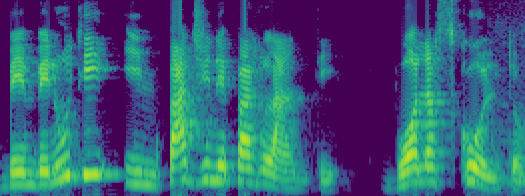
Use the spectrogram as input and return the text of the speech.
Benvenuti in Pagine Parlanti. Buon ascolto!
